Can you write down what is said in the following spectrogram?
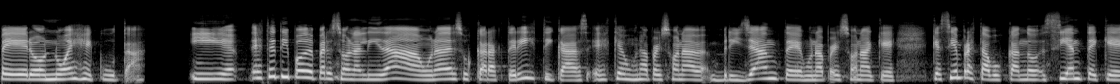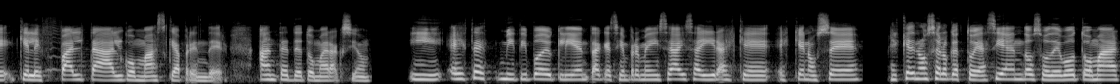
pero no ejecuta. Y este tipo de personalidad, una de sus características es que es una persona brillante, es una persona que, que siempre está buscando, siente que, que, le falta algo más que aprender antes de tomar acción. Y este es mi tipo de clienta que siempre me dice, ay, Zaira, es que, es que no sé, es que no sé lo que estoy haciendo, o debo tomar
